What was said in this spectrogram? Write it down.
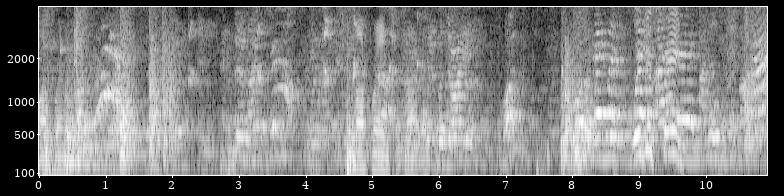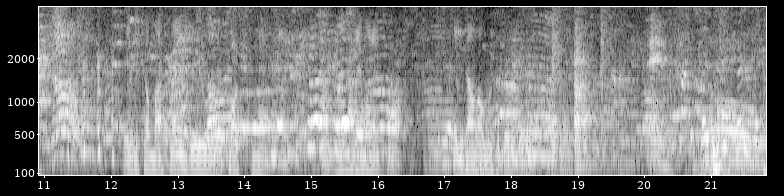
My friend. My friend, she's not like that. We're just friends. They become my friends, they want to talk smack. Like, my friends, they want to talk. Every time I'm with a girl, they want to talk. Like we're just friends. Like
